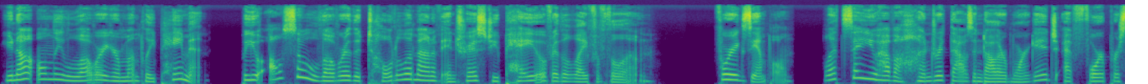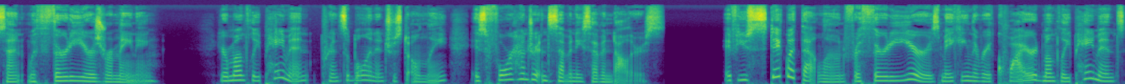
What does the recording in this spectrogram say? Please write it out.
you not only lower your monthly payment, but you also lower the total amount of interest you pay over the life of the loan. For example, let's say you have a $100,000 mortgage at 4% with 30 years remaining. Your monthly payment, principal and interest only, is $477. If you stick with that loan for 30 years, making the required monthly payments,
